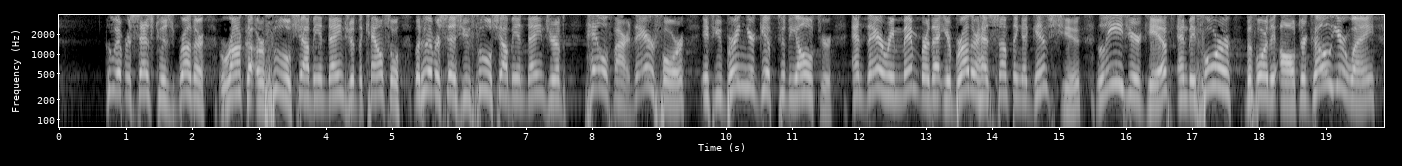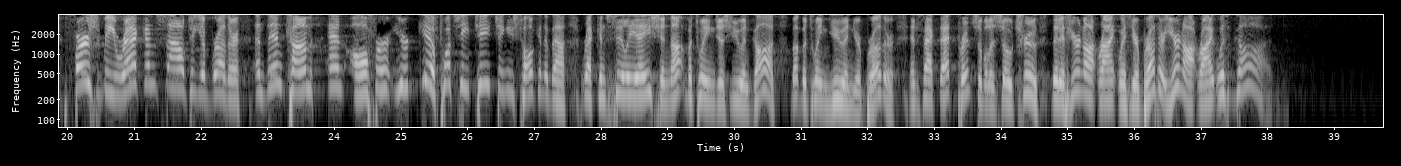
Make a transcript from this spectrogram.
Whoever says to his brother, Raca or fool shall be in danger of the council, but whoever says you fool shall be in danger of hellfire. Therefore, if you bring your gift to the altar and there remember that your brother has something against you, leave your gift and before, before the altar, go your way. First be reconciled to your brother and then come and offer your gift. What's he teaching? He's talking about reconciliation, not between just you and God, but between you and your brother. In fact, that principle is so true that if you're not right with your brother, you're not right with God.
